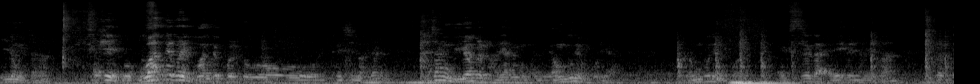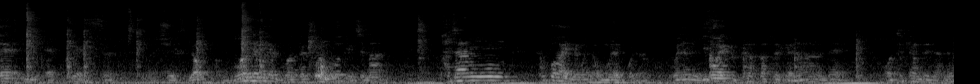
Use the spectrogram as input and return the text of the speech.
이런 거 있잖아. 특히 뭐 무한대골에 무한대골도 되지만은 가장 위력을 발휘하는 건 뭐냐면 영분의 골이야. 영분의 골. x가 a를 향해가 그럴 때 이 fx, gx, 영, 무한대골에 무한대골도 되지만 가장 효과가 있는 건 영분의 골이라고. 왜냐면 이거의 극한값을 계산하는데 어떻게 하면 되냐면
